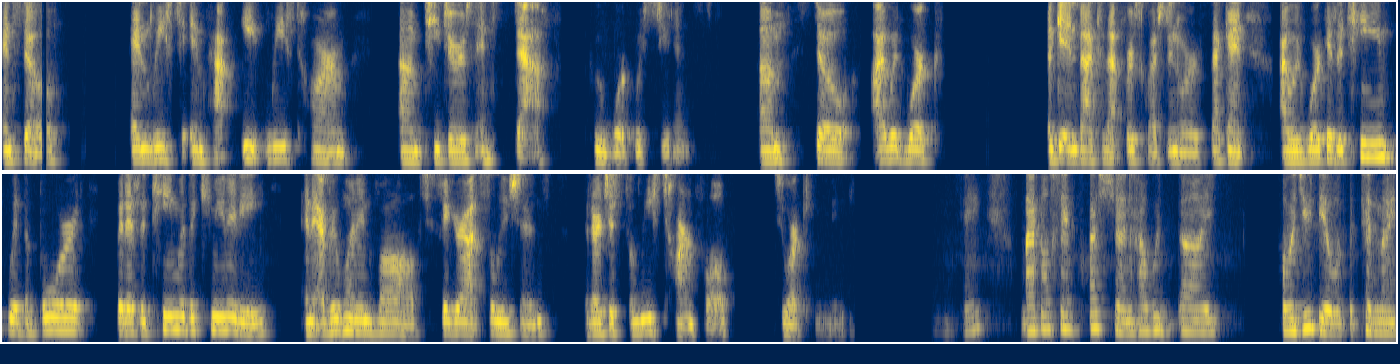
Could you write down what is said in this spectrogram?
And so, and least impact, least harm um, teachers and staff who work with students. Um, so I would work, again, back to that first question or second, I would work as a team with the board, but as a team with the community and everyone involved to figure out solutions that are just the least harmful to our community. Okay, Michael, same question. How would uh, how would you deal with the $10 million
